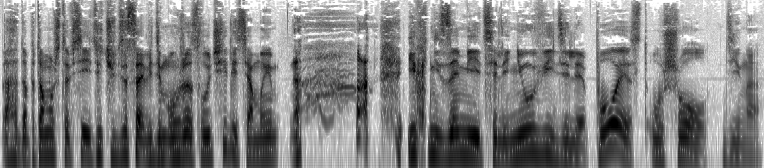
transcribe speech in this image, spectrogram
А, да потому что все эти чудеса, видимо, уже случились, а мы их не заметили, не увидели. Поезд ушел, Дина.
